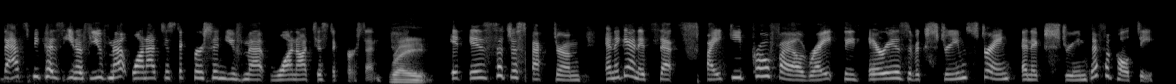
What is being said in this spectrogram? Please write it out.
that's because, you know, if you've met one autistic person, you've met one autistic person. Right. It is such a spectrum. And again, it's that spiky profile, right? The areas of extreme strength and extreme difficulty.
